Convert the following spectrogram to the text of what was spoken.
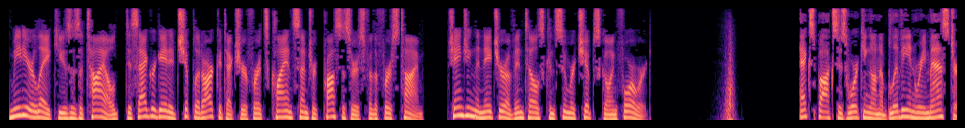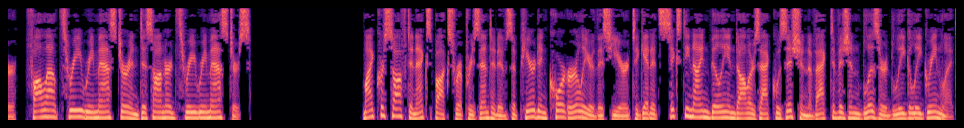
Meteor Lake uses a tiled, disaggregated chiplet architecture for its client-centric processors for the first time, changing the nature of Intel's consumer chips going forward. Xbox is working on Oblivion Remaster, Fallout 3 Remaster and Dishonored 3 Remasters. Microsoft and Xbox representatives appeared in court earlier this year to get its $69 billion acquisition of Activision Blizzard legally greenlit.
